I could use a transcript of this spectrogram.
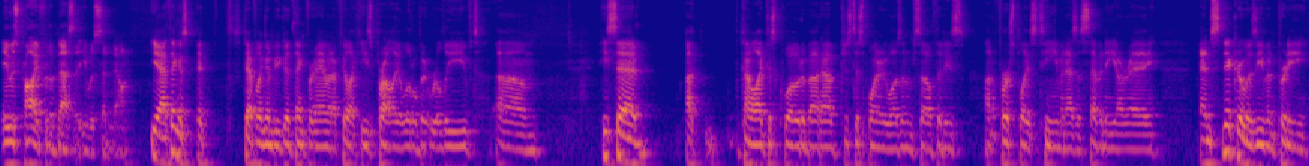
it was probably for the best that he was sitting down. Yeah, I think it's, it's definitely going to be a good thing for him, and I feel like he's probably a little bit relieved. Um, he said, I kind of like this quote about how just disappointed he was in himself that he's on a first place team and has a 7 ERA. And Snitker was even pretty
